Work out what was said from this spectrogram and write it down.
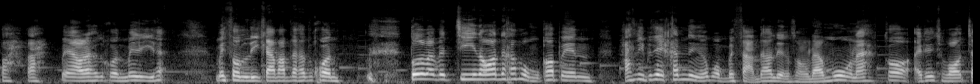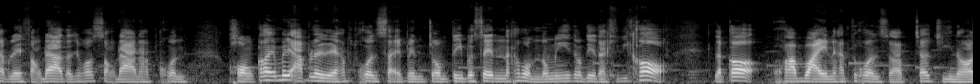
ไปะปไม่เอาแล้วทุกคนไม่รีแล้ว ไม่สนรีการบัฟนะครับทุกคน ตัวต่อไปเป็นจีนอสนะครับผมก็เป็นพาสซีพิเศษขั้นหนึ่งครับผมเป็นสามดาวเหลืองสองดาวม่วงนะ ก็ไอเทมเฉพาะจับเลยสองดาวแต่เฉพาะสองดาวนะครับทุกคนของก็ยังไม่ได้อัพเลยเลยครับทุกคนใส่เป็นโจมตีเปอร์เซ็นต์นะครับผมตรงนี้โจมตีแต่คิติคอแล้วก็ความไวนะครับทุกคนสำหรับเจ้าจีนอส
